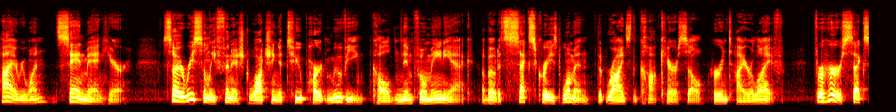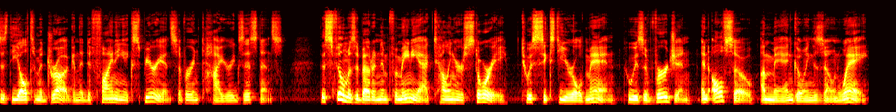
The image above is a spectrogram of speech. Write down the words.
Hi everyone, Sandman here. So I recently finished watching a two-part movie called Nymphomaniac about a sex-crazed woman that rides the cock carousel her entire life. For her, sex is the ultimate drug and the defining experience of her entire existence. This film is about a nymphomaniac telling her story to a 60 year old man who is a virgin and also a man going his own way.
